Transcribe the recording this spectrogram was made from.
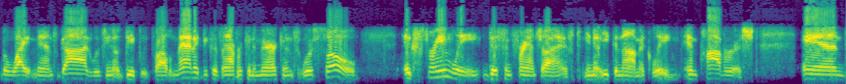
the white man's God was, you know, deeply problematic because African Americans were so extremely disenfranchised, you know, economically impoverished, and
